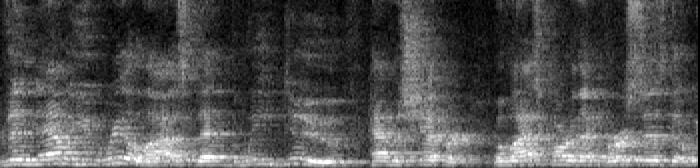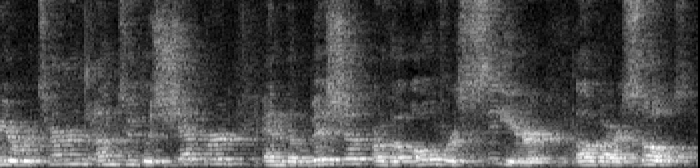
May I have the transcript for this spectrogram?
then now you realize that we do have a shepherd. The last part of that verse says that we are returned unto the shepherd and the bishop or the overseer of our souls.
